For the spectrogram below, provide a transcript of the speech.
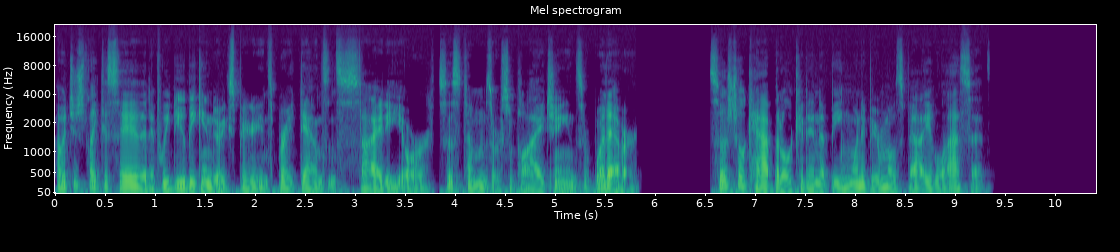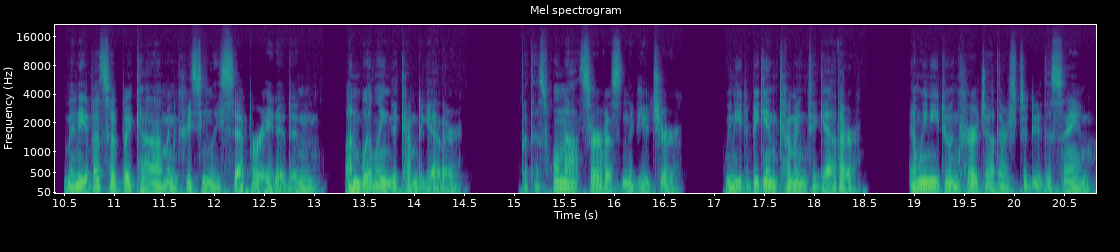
I would just like to say that if we do begin to experience breakdowns in society or systems or supply chains or whatever, social capital could end up being one of your most valuable assets. Many of us have become increasingly separated and unwilling to come together, but this will not serve us in the future we need to begin coming together, and we need to encourage others to do the same.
